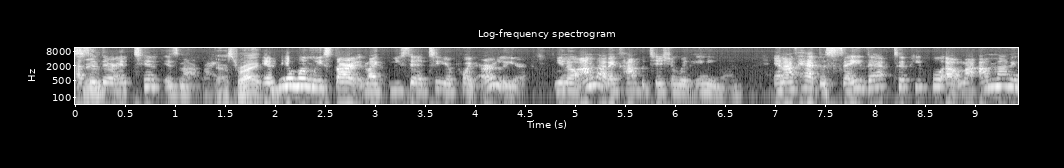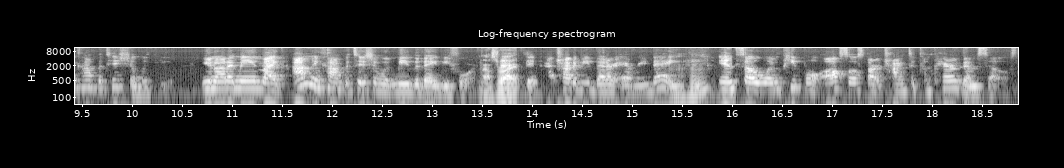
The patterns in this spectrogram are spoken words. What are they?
I See? said, their intent is not right. That's right. And then when we start, like you said to your point earlier, you know, I'm not in competition with anyone. And I've had to say that to people out loud. I'm not in competition with you. You know what I mean? Like I'm in competition with me the day before. That's, That's right. It. I try to be better every day. Mm-hmm. And so when people also start trying to compare themselves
